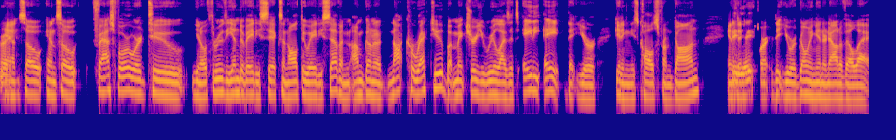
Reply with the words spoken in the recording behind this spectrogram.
right. and so and so fast forward to you know through the end of 86 and all through 87 i'm gonna not correct you but make sure you realize it's 88 that you're getting these calls from Don and that you, were, that you were going in and out of LA.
